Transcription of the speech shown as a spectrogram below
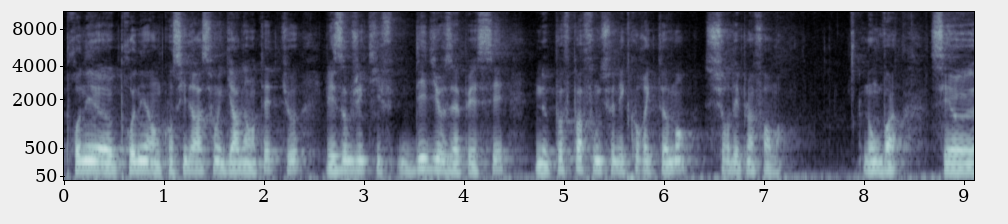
prenez, prenez en considération et gardez en tête que les objectifs dédiés aux APS-C ne peuvent pas fonctionner correctement sur des pleins formats. Donc voilà, c'est euh,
